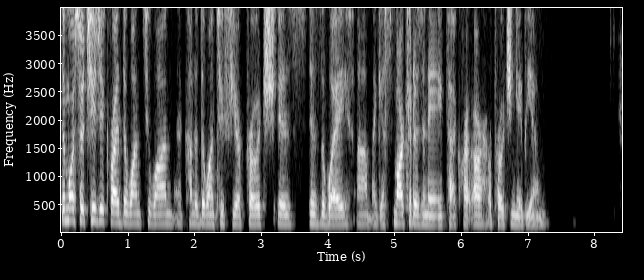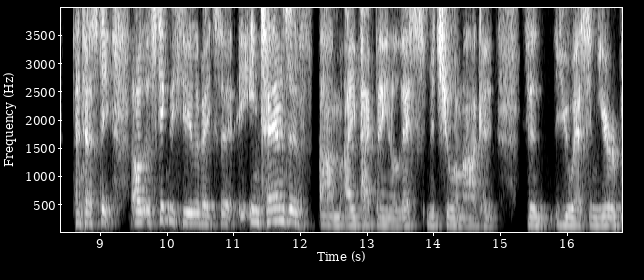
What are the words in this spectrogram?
the more strategic right the one to one and kind of the one to few approach is is the way um, I guess marketers in APAC right, are approaching ABM. Fantastic. I'll stick with you, Lubica. In terms of um, APAC being a less mature market than US and Europe,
